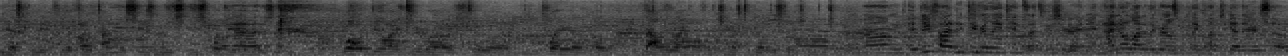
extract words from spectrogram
You guys can meet for the third time this season and you, you split the Yeah. regular season. What would it be like to uh, to uh, play a, a Valley rival for the chance to go to the state championship? Um, it'd be fun. It'd be really intense, that's for sure. I mean, I know a lot of the girls who play club together, so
